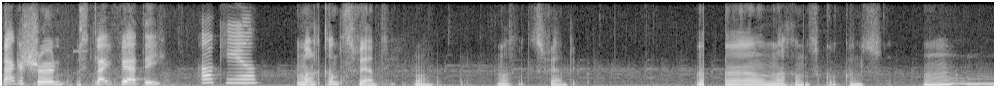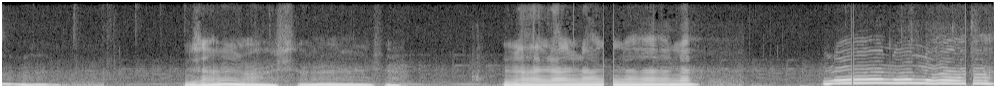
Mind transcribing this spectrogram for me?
Dankeschön. Ist gleich fertig. Okay. Machen's fertig. Ja. Machen's fertig. Äh, machen's, gucken's. Mm. La la la la la. La la la.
